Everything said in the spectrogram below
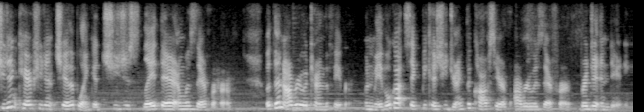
she didn't care if she didn't share the blanket, she just laid there and was there for her. But then Aubrey returned the favor. When Mabel got sick because she drank the cough syrup, Aubrey was there for Bridget and Danny.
